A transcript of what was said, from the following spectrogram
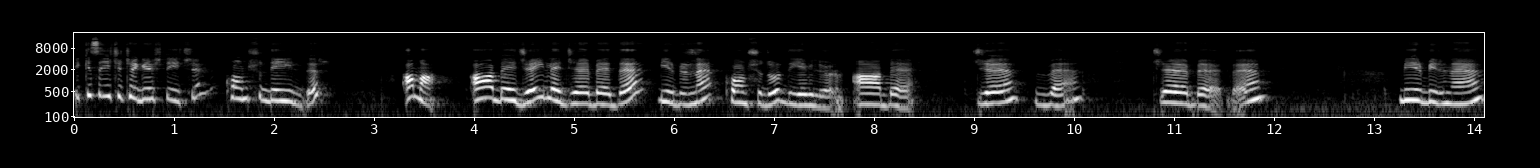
İkisi iç içe geçtiği için komşu değildir. Ama ABC ile CBD birbirine komşudur diyebiliyorum. ABC ve CBD birbirine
